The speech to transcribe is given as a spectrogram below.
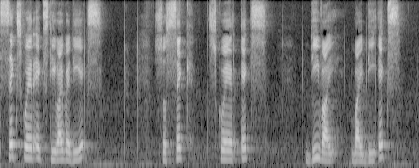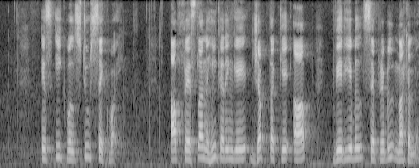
sec square x d y by d x so sec square x d y by d x is equals to sec y आप फैसला नहीं करेंगे जब तक कि आप वेरिएबल सेपरेबल ना कर लें।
